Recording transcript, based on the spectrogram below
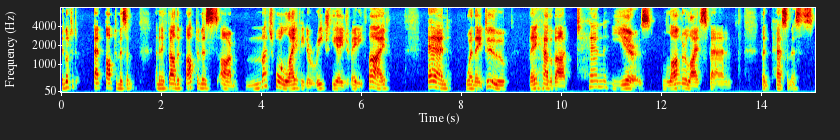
they looked at, at optimism and they found that optimists are much more likely to reach the age of 85 and when they do, they have about 10 years longer lifespan than pessimists.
